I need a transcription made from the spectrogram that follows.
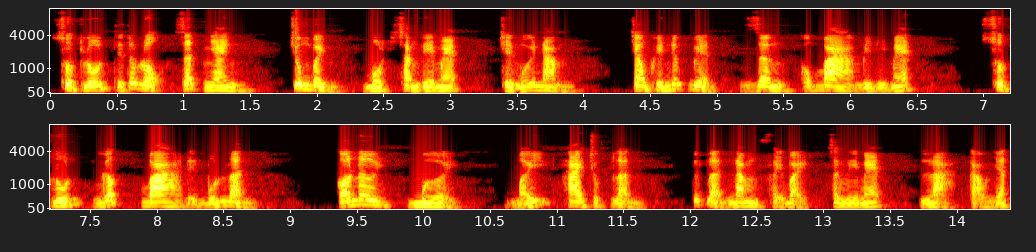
Sụt lún thì tốc độ rất nhanh, trung bình 1cm trên mỗi năm, trong khi nước biển dâng có 3mm, sụt lún gấp 3 đến 4 lần, có nơi 10 mấy hai chục lần, tức là 5,7cm là cao nhất.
